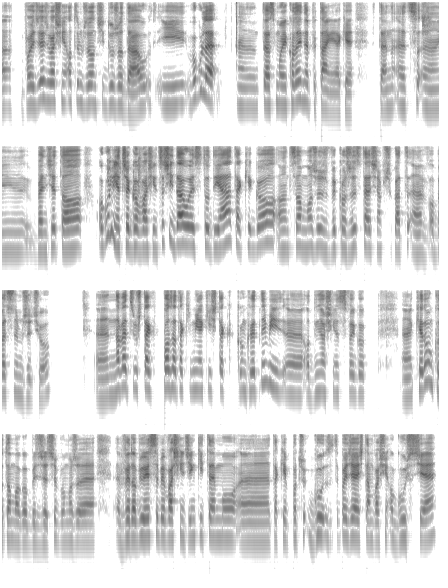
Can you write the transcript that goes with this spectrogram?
E, Powiedziałeś właśnie o tym, że on ci dużo dał i w ogóle e, teraz moje kolejne pytanie, jakie ten e, co, e, będzie to ogólnie czego właśnie, co ci dały studia takiego, co możesz wykorzystać na przykład w obecnym życiu? E, Nawet już tak poza takimi jakimiś tak konkretnymi e, odnośnie swojego e, kierunku to mogą być rzeczy, bo może wyrobiłeś sobie właśnie dzięki temu takie poczu- powiedziałeś tam właśnie o guście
